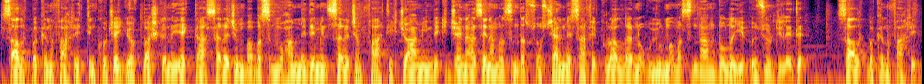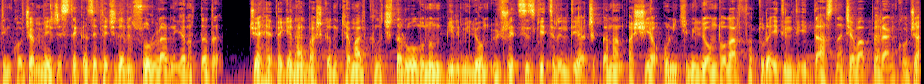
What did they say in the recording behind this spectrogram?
Sağlık Bakanı Fahrettin Koca, YÖK Başkanı Yekta Sarac'ın babası Muhammed Emin Sarac'ın Fatih Camii'ndeki cenaze namazında sosyal mesafe kurallarına uyulmamasından dolayı özür diledi. Sağlık Bakanı Fahrettin Koca mecliste gazetecilerin sorularını yanıtladı. CHP Genel Başkanı Kemal Kılıçdaroğlu'nun 1 milyon ücretsiz getirildiği açıklanan aşıya 12 milyon dolar fatura edildi iddiasına cevap veren koca,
